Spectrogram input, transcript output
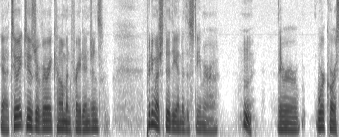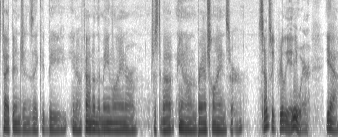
Yeah, 282s were very common freight engines pretty much through the end of the steam era. Hmm. They were workhorse type engines. They could be, you know, found on the main line or just about, you know, on the branch lines or Sounds like really anywhere. yeah.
